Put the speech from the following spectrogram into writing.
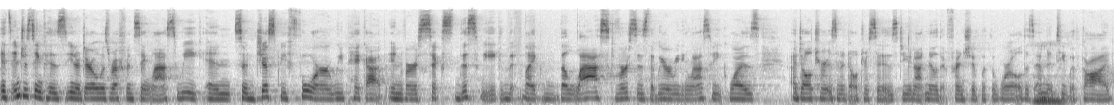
it's interesting because you know Daryl was referencing last week, and so just before we pick up in verse six this week, th- like the last verses that we were reading last week was adulterers and adulteresses. Do you not know that friendship with the world is enmity mm. with God?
